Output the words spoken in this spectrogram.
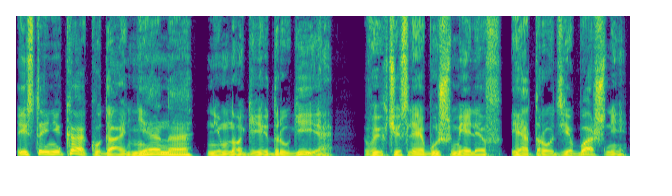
из тайника, куда ни она, ни многие другие, в их числе Бушмелев и отродье башни,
